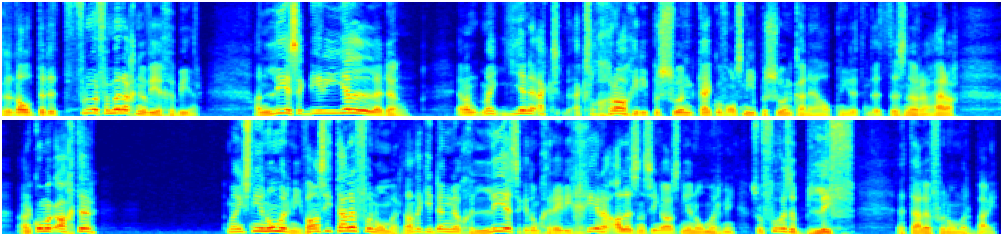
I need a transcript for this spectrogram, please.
Dit het al dit het vroeër vanmiddag nou weer gebeur. Dan lees ek die hele ding En dan my jene ek ek sal graag hierdie persoon kyk of ons nie die persoon kan help nie. Dit dit is nou regtig. Dan kom ek agter maar hier's nie 'n nommer nie. Waar is die telefoonnommer? Dan het ek die ding nou gelees, ek het hom geredigeer en alles en sien daar's nie 'n nommer nie. So voeg asseblief 'n telefoonnommer by.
